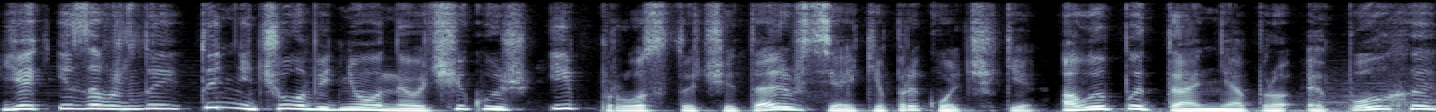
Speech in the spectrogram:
Як і завжди, ти нічого від нього не очікуєш і просто читаєш всякі прикольчики. Але питання про епохи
